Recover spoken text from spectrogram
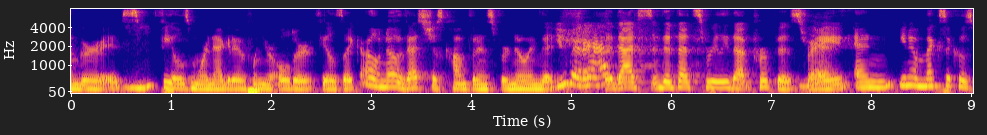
younger, it Mhm. feels more negative. When you're older, it feels like, oh no, that's just confidence for knowing that You better have that that's that that's really that purpose right Yes. and you know mexico's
